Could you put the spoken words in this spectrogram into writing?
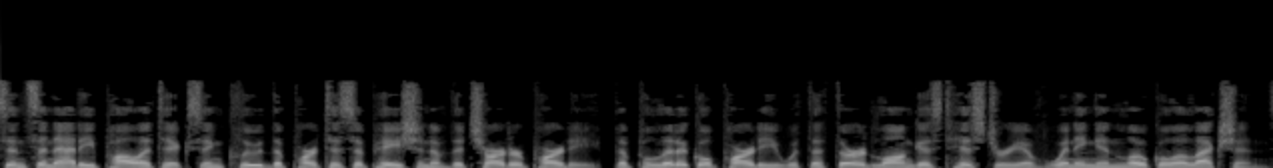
Cincinnati politics include the participation of the Charter Party, the political party with the third longest history of winning in local elections.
